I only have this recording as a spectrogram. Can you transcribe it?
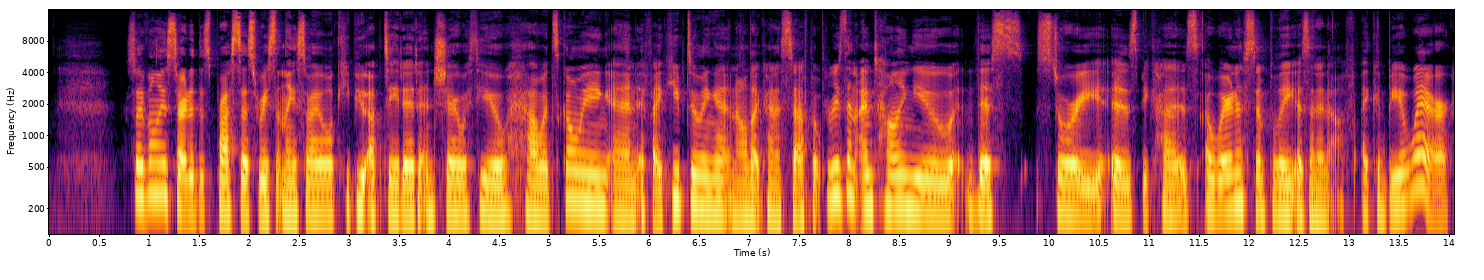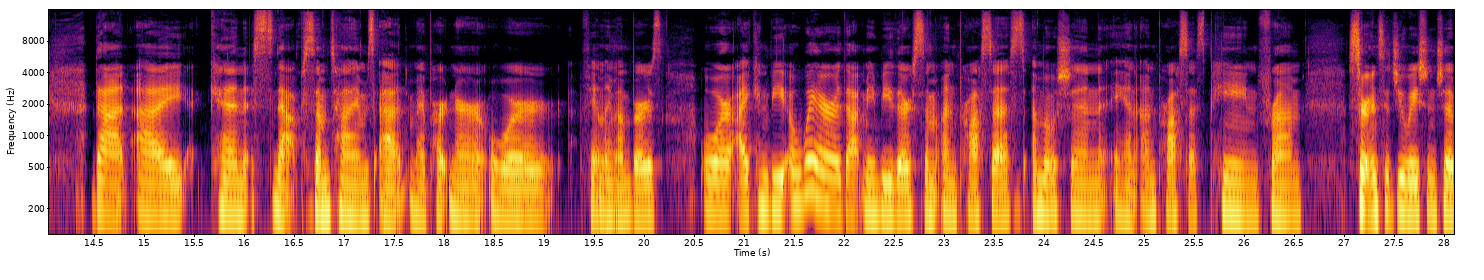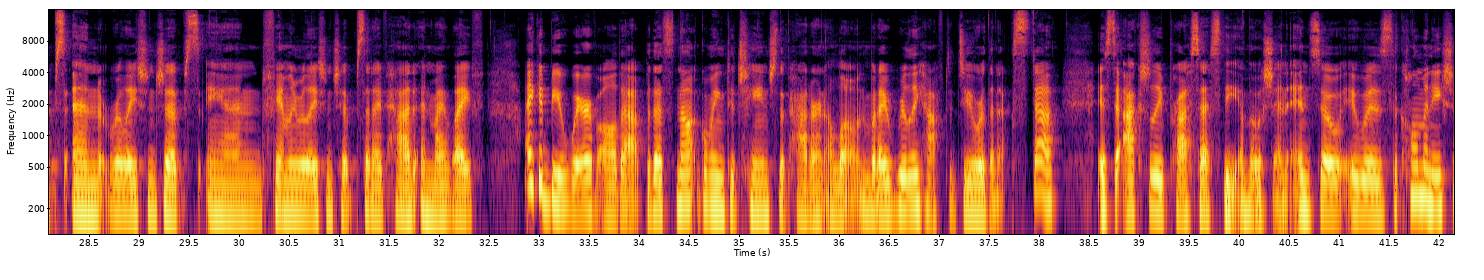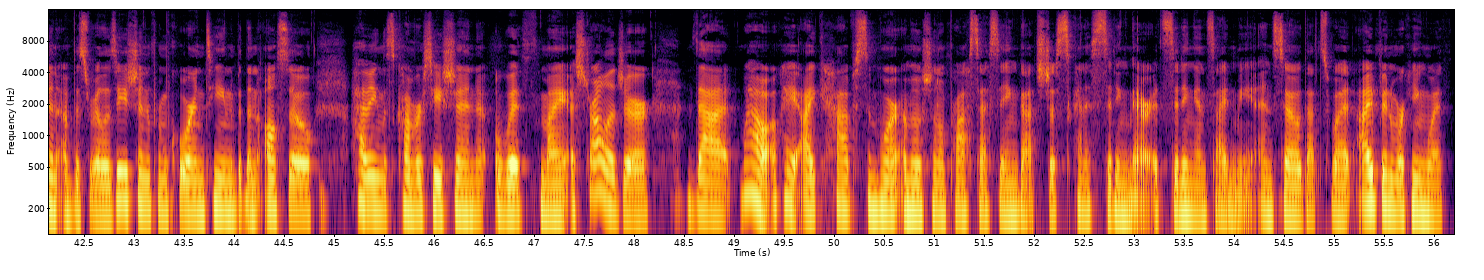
So I've only started this process recently, so I will keep you updated and share with you how it's going and if I keep doing it and all that kind of stuff. But the reason I'm telling you this story is because awareness simply isn't enough. I could be aware that I can snap sometimes at my partner or family members or I can be aware that maybe there's some unprocessed emotion and unprocessed pain from certain situationships and relationships and family relationships that I've had in my life. I could be aware of all that, but that's not going to change the pattern alone. What I really have to do, or the next step, is to actually process the emotion. And so it was the culmination of this realization from quarantine, but then also having this conversation with my astrologer that, wow, okay, I have some more emotional processing that's just kind of sitting there. It's sitting inside me. And so that's what I've been working with.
